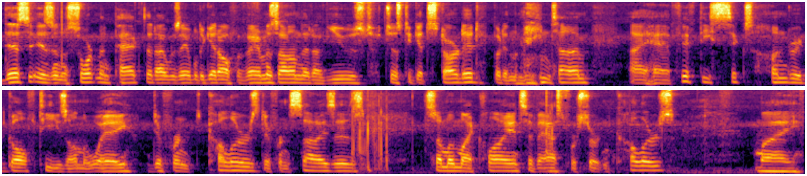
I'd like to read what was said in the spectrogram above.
This is an assortment pack that I was able to get off of Amazon that I've used just to get started, but in the meantime, I have 5,600 golf tees on the way, different colors, different sizes. Some of my clients have asked for certain colors. My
